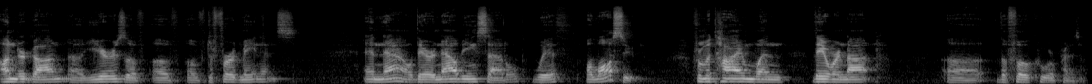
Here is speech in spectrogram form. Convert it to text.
undergone years of, of, of deferred maintenance. And now they're now being saddled with a lawsuit from a time when they were not uh, the folk who were present,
